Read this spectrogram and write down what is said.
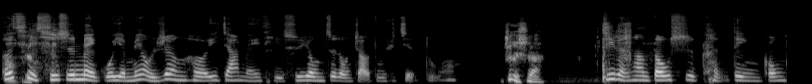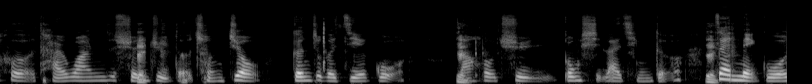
而且其实美国也没有任何一家媒体是用这种角度去解读。就是啊。基本上都是肯定恭贺台湾选举的成就跟这个结果，然后去恭喜赖清德。对，在美国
